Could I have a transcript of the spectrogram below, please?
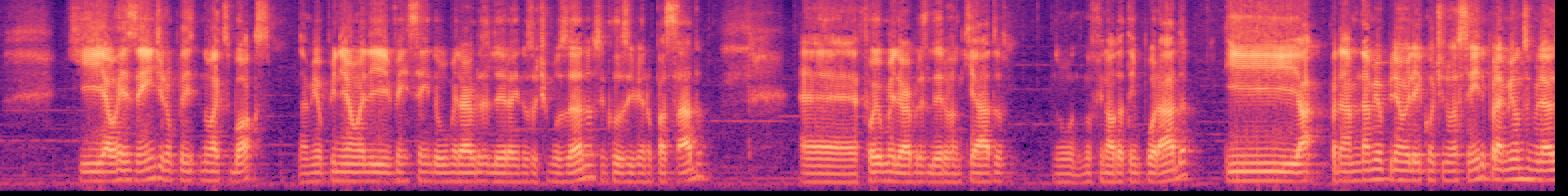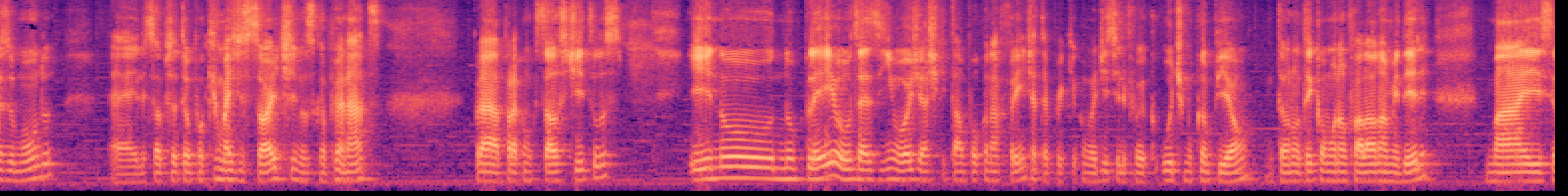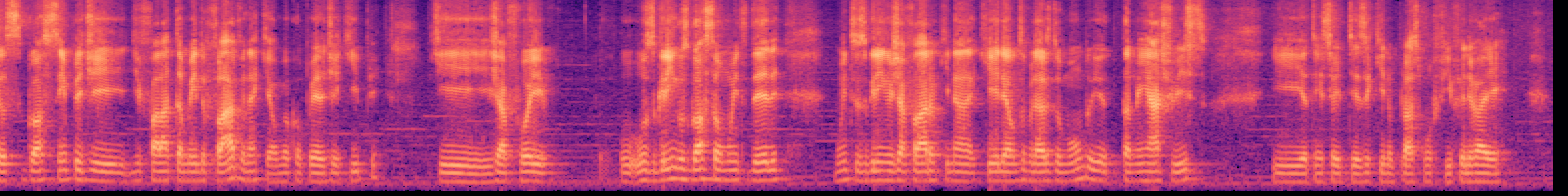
que é o Resende no, no Xbox. Na minha opinião, ele vem sendo o melhor brasileiro aí nos últimos anos, inclusive ano passado. É, foi o melhor brasileiro ranqueado no, no final da temporada. E, pra, na minha opinião, ele continua sendo. Para mim, um dos melhores do mundo. É, ele só precisa ter um pouquinho mais de sorte nos campeonatos para conquistar os títulos. E no, no Play, o Zezinho hoje acho que está um pouco na frente, até porque, como eu disse, ele foi o último campeão, então não tem como não falar o nome dele. Mas eu gosto sempre de, de falar também do Flávio, né, que é o meu companheiro de equipe, que já foi. Os gringos gostam muito dele Muitos gringos já falaram que, na, que ele é um dos melhores do mundo e eu também acho isso. E eu tenho certeza que no próximo FIFA ele vai,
